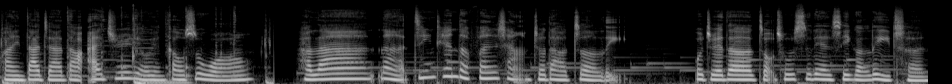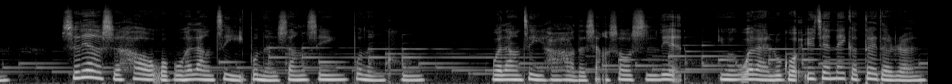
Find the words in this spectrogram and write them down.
欢迎大家到 IG 留言告诉我哦。好啦，那今天的分享就到这里。我觉得走出失恋是一个历程。失恋的时候，我不会让自己不能伤心、不能哭，我会让自己好好的享受失恋。因为未来如果遇见那个对的人，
